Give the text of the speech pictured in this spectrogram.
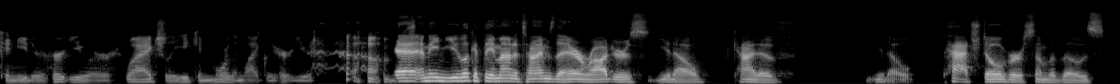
can either hurt you or, well, actually, he can more than likely hurt you. um, yeah, I mean, you look at the amount of times that Aaron Rodgers, you know, kind of, you know, patched over some of those,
